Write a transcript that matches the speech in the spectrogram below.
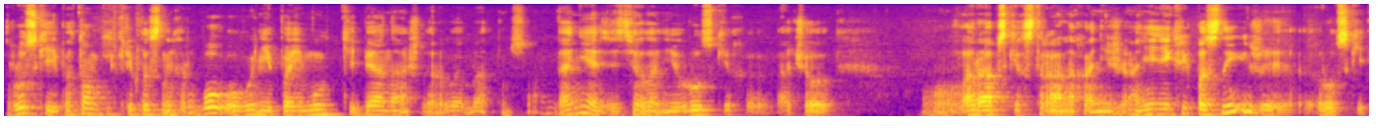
Русские потомки крепостных рабов, увы, не поймут тебя, наш дорогой брат Тумсон. Да нет, здесь дело не в русских, а что в арабских странах, они же, они не крепостные же русские,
